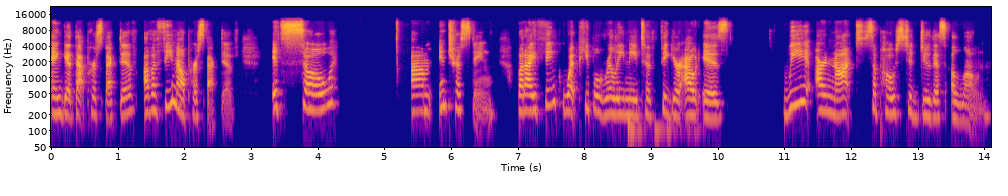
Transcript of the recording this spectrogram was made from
and get that perspective of a female perspective. It's so um, interesting. But I think what people really need to figure out is we are not supposed to do this alone.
